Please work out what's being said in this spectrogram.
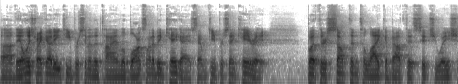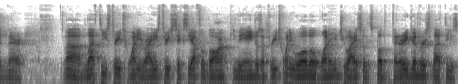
Uh, they only strike out 18% of the time. LeBlanc's not a big K guy, 17% K rate. But there's something to like about this situation there. Um, lefties 320, righties 360 off LeBlanc. The Angels are 320 Woba, 182 ISO. It's both very good versus lefties.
